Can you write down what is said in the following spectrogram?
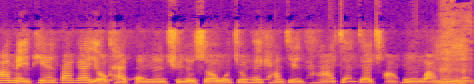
他每天大概有开烹饪区的时候，我就会看见他站在窗户外面，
